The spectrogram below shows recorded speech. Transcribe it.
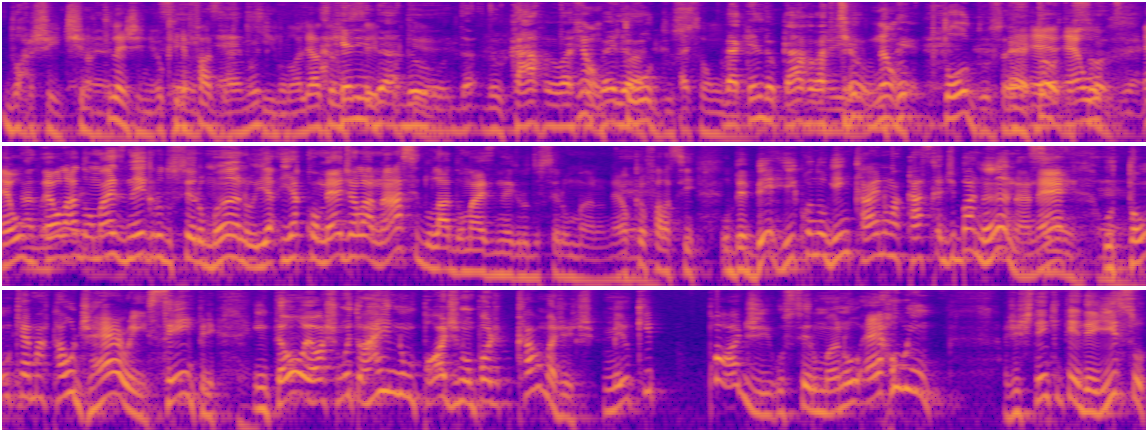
Do argentino, aquilo é genial. Eu queria Sim, fazer é aquilo. bom. Aliás, eu Aquele não sei da- do, da- do carro eu acho Não, melhor. todos são. Aquele do carro eu acho. Não, todos. É, É, é- todos, é o, todos, é. é o- é o lado é. mais negro do ser humano. E a, e a comédia, ela nasce do lado mais negro do ser humano, né? É o que eu falo assim: o bebê ri quando alguém cai numa casca de banana, né? Sim, O Tom quer matar o Jerry, sempre. Então eu acho muito. Ai, não pode, não pode. Calma, gente. Meio que pode. O ser humano é ruim. A gente tem que entender isso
